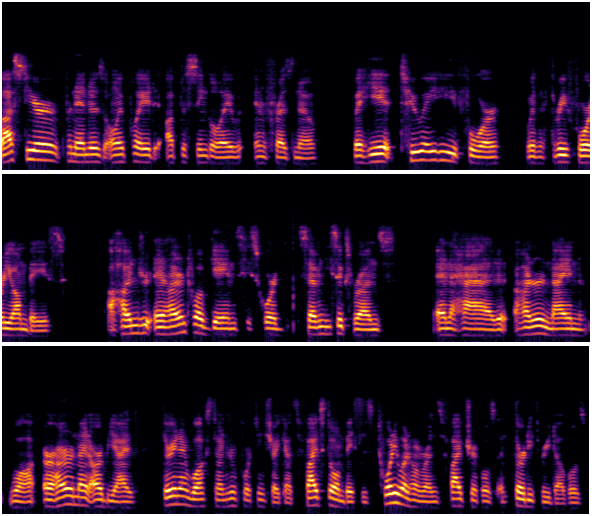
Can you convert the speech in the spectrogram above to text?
Last year, Fernandez only played up to single A in Fresno, but he hit 284 with a 340 on base. 100 in 112 games, he scored 76 runs and had 109 walk or 109 RBIs, 39 walks to 114 strikeouts, five stolen bases, 21 home runs, five triples, and 33 doubles.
